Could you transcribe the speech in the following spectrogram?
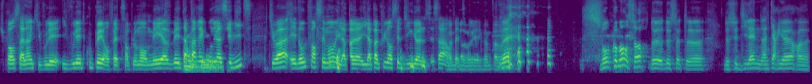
je pense Alain qui voulait, il voulait te couper en fait simplement, mais euh, mais t'as pas répondu assez vite, tu vois, et donc forcément il a pas, il a pas pu lancer le jingle, c'est ça en fait. Pas vrai, même pas vrai. Bon, comment on sort de, de cette, euh, de ce dilemme intérieur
